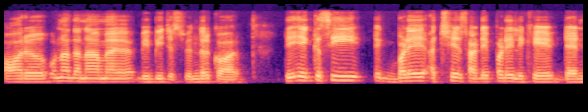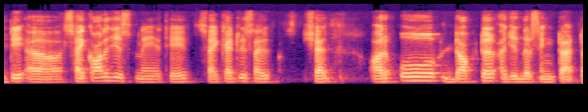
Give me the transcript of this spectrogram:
ਔਰ ਉਹਨਾਂ ਦਾ ਨਾਮ ਹੈ ਬੀਬੀ ਜਸਵਿੰਦਰ ਕੌਰ। ਤੇ ਇੱਕ ਸੀ ਇੱਕ ਬੜੇ ਅੱਛੇ ਸਾਡੇ ਪੜ੍ਹੇ ਲਿਖੇ ਡੈਂਟੀ ਸਾਈਕੋਲੋਜਿਸਟ ਨੇ ਇੱਥੇ ਸਾਈਕੈਟਰੀ ਸ਼ਾਇਦ। ਔਰ ਉਹ ਡਾਕਟਰ ਅਜਿੰਦਰ ਸਿੰਘ ਢੱਟ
